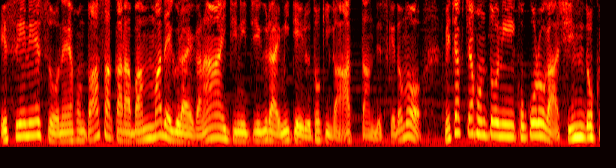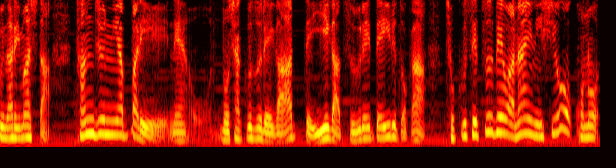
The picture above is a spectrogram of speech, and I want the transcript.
SNS をね、ほんと朝から晩までぐらいかな、1日ぐらい見ている時があったんですけども、めちゃくちゃ本当に心がしんどくなりました。単純にやっぱりね、土砂崩れがあって家が潰れているとか、直接ではないにしろ、この、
